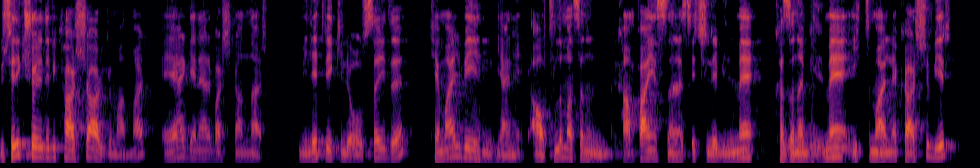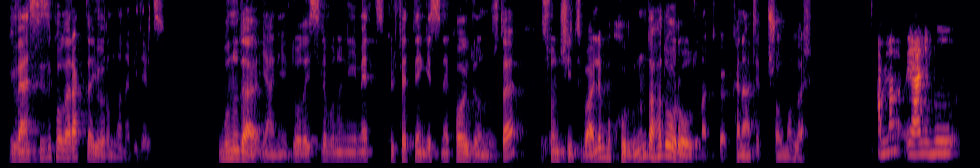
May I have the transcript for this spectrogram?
Üstelik şöyle de bir karşı argüman var. Eğer genel başkanlar milletvekili olsaydı Kemal Bey'in yani altılı masanın kampanyasına seçilebilme, kazanabilme ihtimaline karşı bir güvensizlik olarak da yorumlanabilirdi. Bunu da yani dolayısıyla bunu nimet külfet dengesine koyduğunuzda sonuç itibariyle bu kurgunun daha doğru olduğuna kanaat etmiş olmalılar. Ama yani bu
